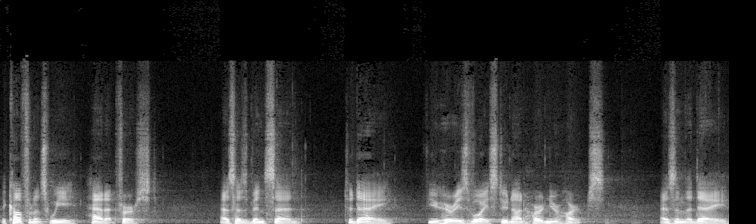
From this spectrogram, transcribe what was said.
the confidence we had at first. As has been said, today, if you hear his voice, do not harden your hearts as in the day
